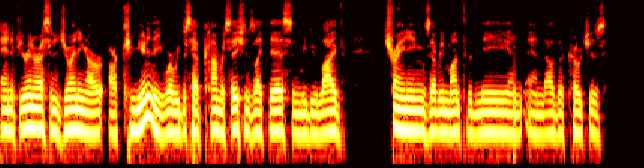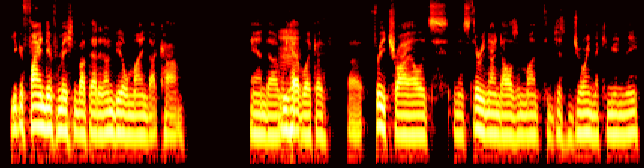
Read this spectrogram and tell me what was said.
and if you're interested in joining our, our community where we just have conversations like this and we do live trainings every month with me and, and other coaches, you can find information about that at unbeatablemind.com. And uh, we Mhm. have like a, a free trial. It's and it's thirty nine dollars a month to just join the community.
